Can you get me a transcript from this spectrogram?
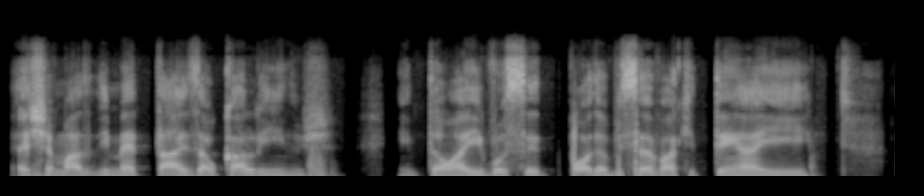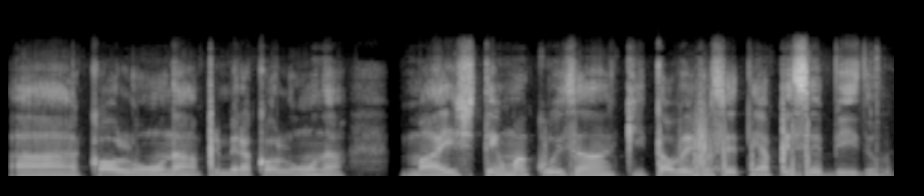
é chamado de metais alcalinos. Então aí você pode observar que tem aí a coluna, a primeira coluna, mas tem uma coisa que talvez você tenha percebido.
